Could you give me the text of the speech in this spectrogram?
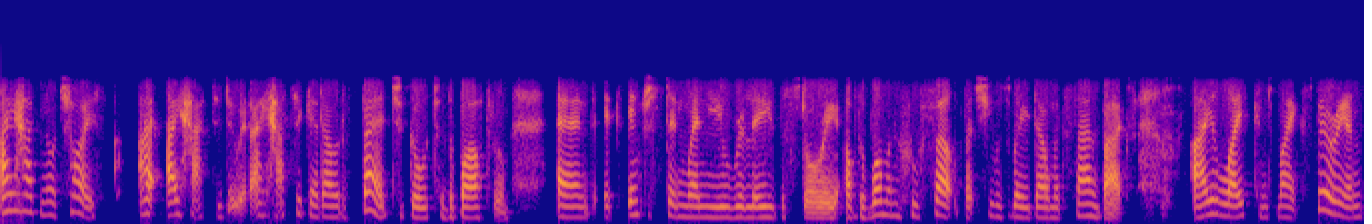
I had no choice. I, I had to do it. I had to get out of bed to go to the bathroom. And it's interesting when you relay the story of the woman who felt that she was weighed down with sandbags. I likened my experience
